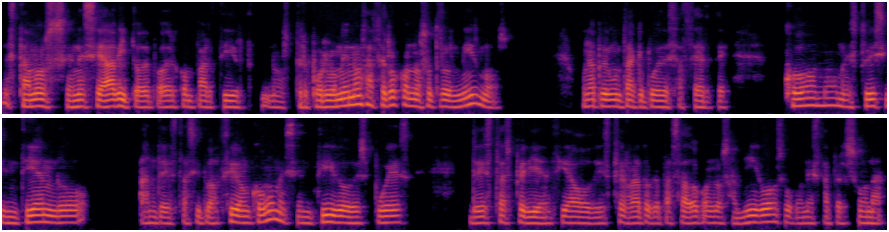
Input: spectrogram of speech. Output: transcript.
estamos en ese hábito de poder compartirnos, pero por lo menos hacerlo con nosotros mismos una pregunta que puedes hacerte. ¿Cómo me estoy sintiendo ante esta situación? ¿Cómo me he sentido después de esta experiencia o de este rato que he pasado con los amigos o con esta persona?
